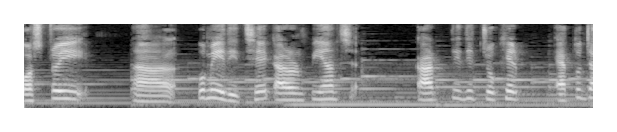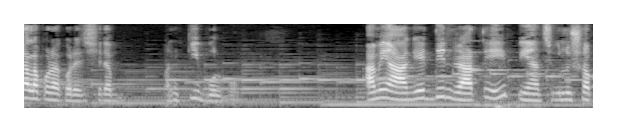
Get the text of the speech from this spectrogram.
কষ্টই কমিয়ে দিচ্ছে। কারণ পেঁয়াজ কাটতে যে চোখের এত জ্বালা পোড়া করে সেটা মানে কি বলব? আমি আগের দিন রাতেই পেঁয়াজগুলো সব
